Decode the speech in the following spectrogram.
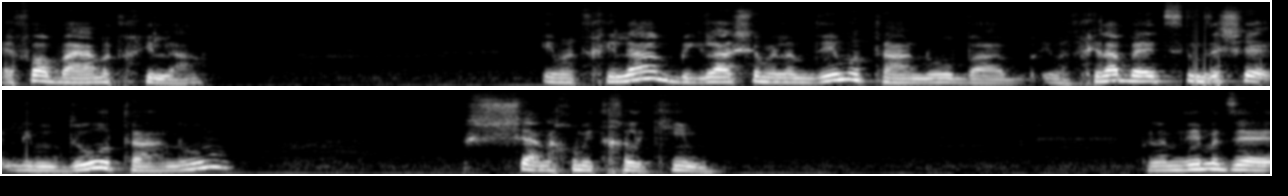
איפה הבעיה מתחילה? היא מתחילה בגלל שמלמדים אותנו, היא מתחילה בעצם זה שלימדו אותנו שאנחנו מתחלקים. מלמדים את זה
